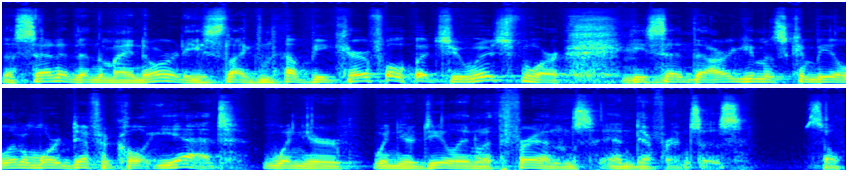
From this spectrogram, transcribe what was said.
the Senate in the minority. He's like, now be careful what you wish for. Mm-hmm. He said the arguments can be a little more difficult yet when you're when you're dealing with friends and differences. So,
